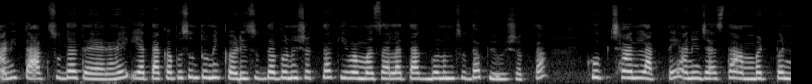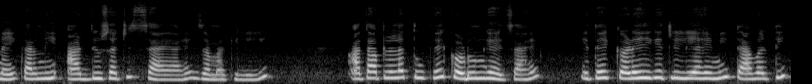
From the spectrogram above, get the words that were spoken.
आणि ताकसुद्धा तयार आहे. या ताकापासून तुम्ही कढीसुद्धा बनवू शकता किंवा मसाला ताक बनवूनसुद्धा पिऊ शकता. खूप छान लागते आणि जास्त आंबट पण नाही कारण ही आठ दिवसाचीच साय आहे जमा केलेली. आता आपल्याला तूप हे कडून घ्यायचं आहे. इथे एक कढई घेतलेली आहे मी. त्यावरती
